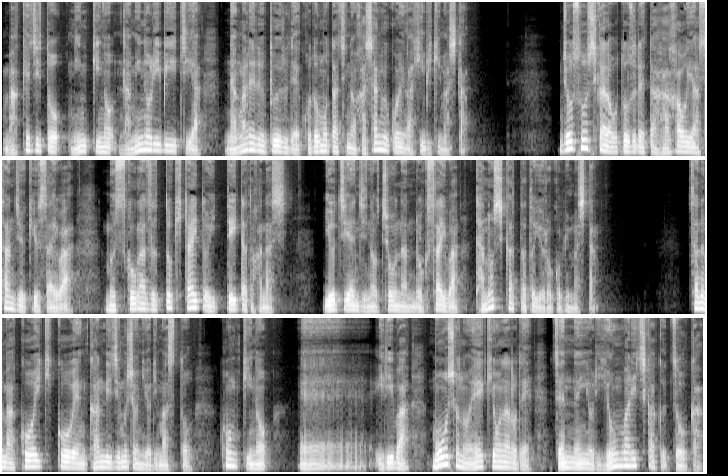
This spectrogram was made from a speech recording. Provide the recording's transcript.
負けじと人気の波乗りビーチや流れるプールで子供たちのはしゃぐ声が響きました。常総市から訪れた母親39歳は、息子がずっと来たいと言っていたと話し、幼稚園児の長男6歳は楽しかったと喜びました。佐沼広域公園管理事務所によりますと、今季のえー入りは猛暑の影響などで前年より4割近く増加。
